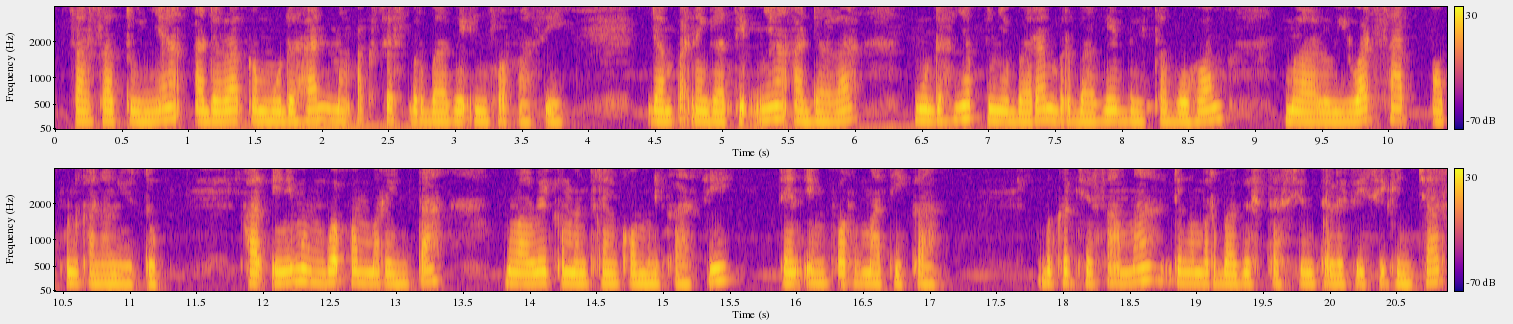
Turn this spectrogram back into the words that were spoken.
Salah satunya adalah kemudahan mengakses berbagai informasi. Dampak negatifnya adalah mudahnya penyebaran berbagai berita bohong melalui WhatsApp maupun kanal YouTube. Hal ini membuat pemerintah melalui Kementerian Komunikasi dan Informatika bekerja sama dengan berbagai stasiun televisi gencar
